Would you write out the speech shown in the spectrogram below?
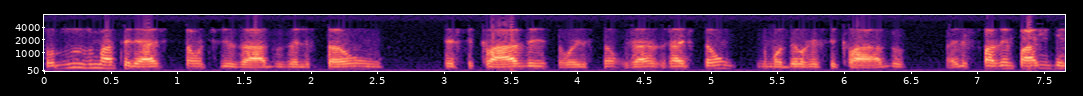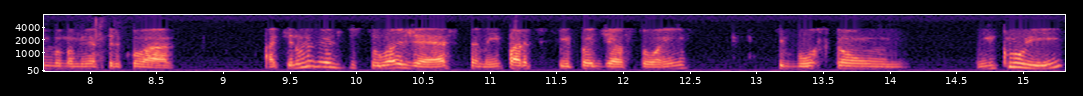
todos os materiais que são utilizados, eles são recicláveis, ou eles são, já, já estão no modelo reciclado, eles fazem parte da economia circular. Aqui no Rio Grande do Sul, a GS também participa de ações que buscam incluir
